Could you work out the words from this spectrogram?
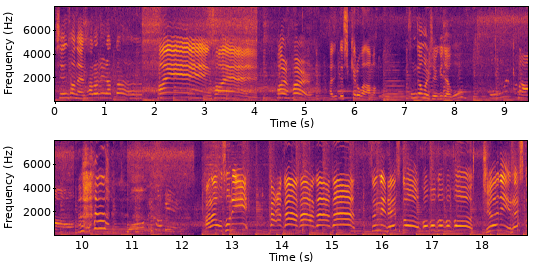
신선해 살얼이 났다. 아직도 10km가 남았고. 풍경을 즐기자고. 너무 예쁘다. 가라고 소리. 가 가 가 가 가. 승리 렛츠고 고고고고고. 주연이 렛츠고.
